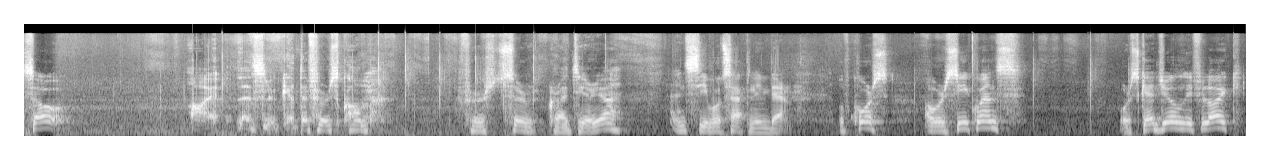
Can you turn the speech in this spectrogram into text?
So I, let's look at the first come, first serve criteria and see what's happening then. Of course, our sequence or schedule, if you like,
